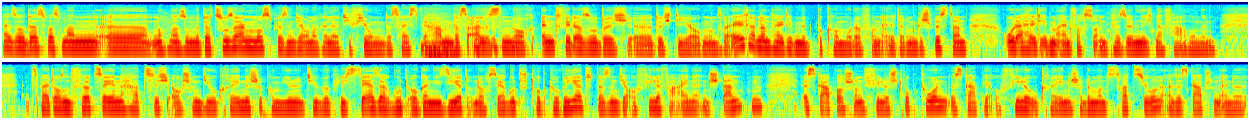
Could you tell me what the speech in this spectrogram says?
Also das, was man äh, nochmal so mit dazu sagen muss, wir sind ja auch noch relativ jung. Das heißt, wir haben das alles noch entweder so durch, äh, durch die Augen unserer Eltern dann halt eben mitbekommen oder von älteren Geschwistern oder halt eben einfach so an persönlichen Erfahrungen. 2014 hat sich auch schon die ukrainische Community wirklich sehr, sehr gut organisiert und auch sehr gut strukturiert. Da sind ja auch viele Vereine entstanden. Es gab auch schon viele Strukturen. Es gab ja auch viele ukrainische Demonstrationen. Also es gab schon eine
